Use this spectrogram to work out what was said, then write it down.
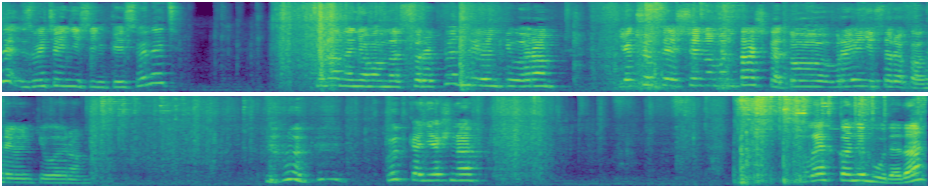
Це звичайнісінький свинець. Ціна на нього в нас 45 гривень кілограм. Якщо це шиномонтажка, то в районі 40 гривень кілограм. Тут, звісно, легко не буде, да?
